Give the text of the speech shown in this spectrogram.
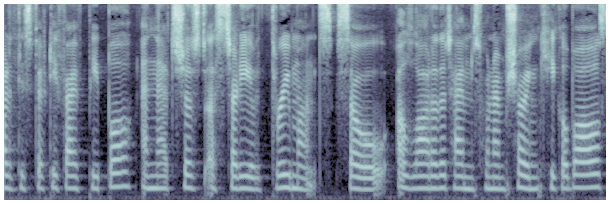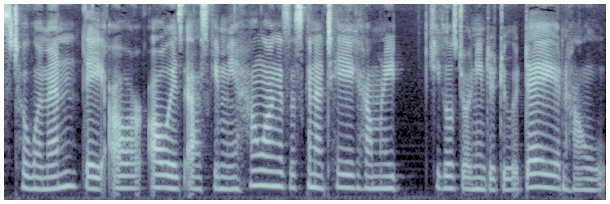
Out of these 55 people, and that's just a study of three months. So, a lot of the times when I'm showing Kegel balls to women, they are always asking me, How long is this going to take? How many Kegels do I need to do a day? And how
